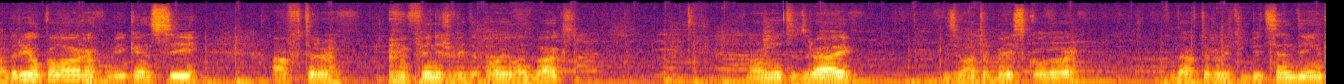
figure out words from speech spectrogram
but the real color we can see after finish with oil and wax. Now I need to dry this water-based color and after a little bit sanding.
